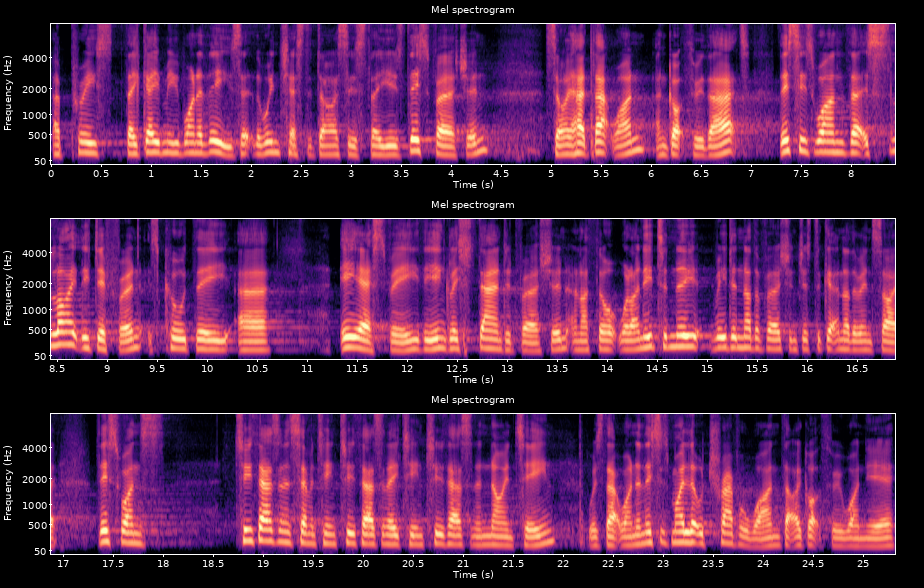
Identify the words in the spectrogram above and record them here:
a priest, they gave me one of these at the Winchester Diocese. They used this version so I had that one and got through that. This is one that is slightly different. It's called the uh, ESV, the English Standard Version. And I thought, well, I need to new, read another version just to get another insight. This one's 2017, 2018, 2019 was that one. And this is my little travel one that I got through one year.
